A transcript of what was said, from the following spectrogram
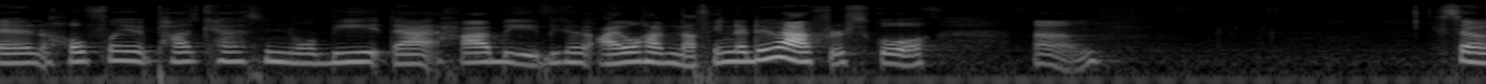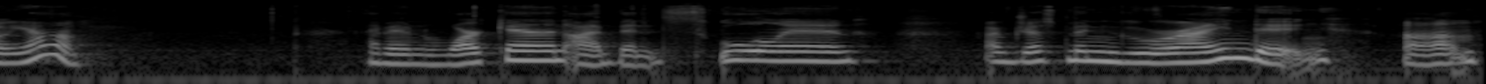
and hopefully podcasting will be that hobby because I will have nothing to do after school. Um, so yeah, I've been working, I've been schooling, I've just been grinding, um,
